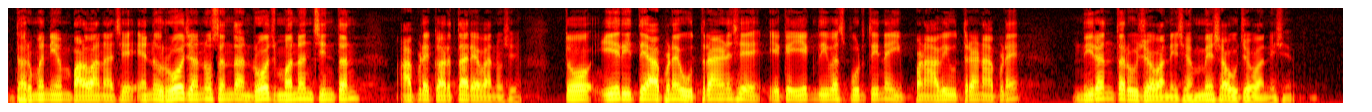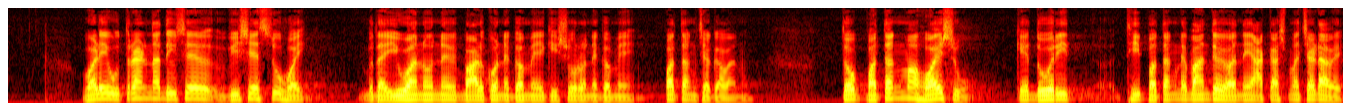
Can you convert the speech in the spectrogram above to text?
ધર્મ નિયમ પાળવાના છે, એનું રોજ અનુસંધાન, રોજ મનન ચિંતન આપણે કરતા રહેવાનું છે. તો એ રીતે આપણે ઉત્તરાયણ છે, એ કે એક દિવસ પૂરતી નહીં, પણ આવી ઉત્તરાયણ આપણે નિરંતર ઉજવવાની છે, હંમેશા ઉજવવાની છે. વળી ઉત્તરાયણના દિવસે વિશેષ શું હોય? બધા યુવાનોને, બાળકોને ગમે, કિશોરોને ગમે, પતંગ ચગાવવાનું. તો પતંગમાં હોય શું? કે દોરીથી પતંગને બાંધ્યો હોય અને આકાશમાં ચડાવે,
